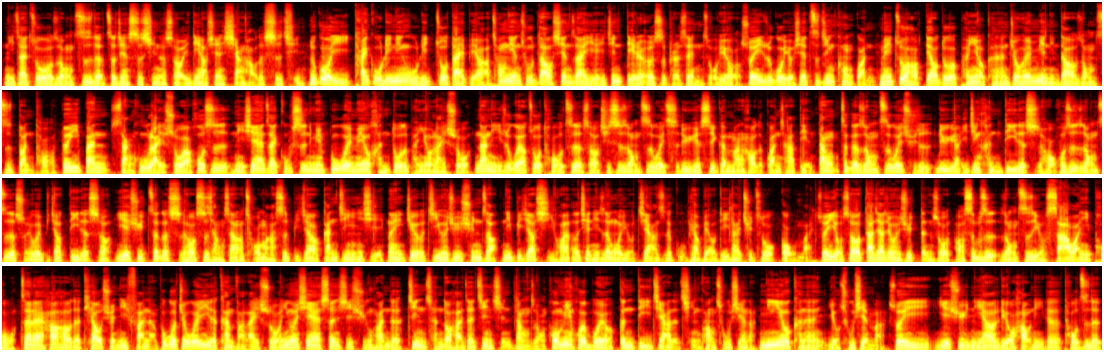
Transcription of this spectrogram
你在做融资的这件事情的时候，一定要先想好的事情。如果以台股零零五零做代表啊，从年初到现在也已经跌了二十 percent 左右，所以如果有些资金控管没做好调度的朋友，可能就会面临到融资断头啊。对一般散户来说啊，或是你现在在股市里面部位没有很多的朋友来说，那你如果要做投资的时候，其实融资维持率也是一个蛮好的观察点。当这个融资维持率啊已经很低的时候，或是融资的水位比较低的时候，时候也许这个时候市场上的筹码是比较干净一些，那你就有机会去寻找你比较喜欢而且你认为有价值的股票标的来去做购买。所以有时候大家就会去等说，哦，是不是融资有杀完一波，再来好好的挑选一番啊？不过就威力的看法来说，因为现在升息循环的进程都还在进行当中，后面会不会有更低价的情况出现啊？你也有可能有出现嘛？所以也许你要留好你的投资的。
